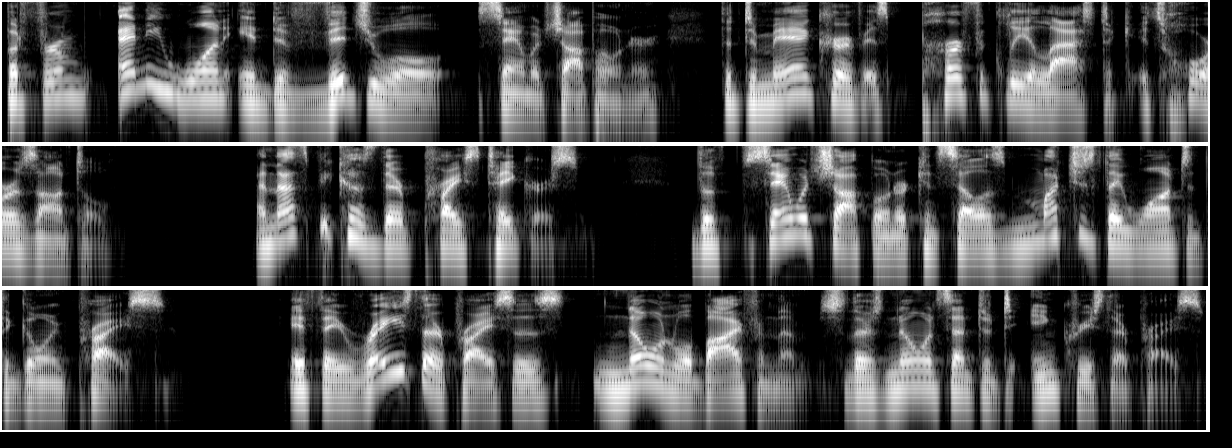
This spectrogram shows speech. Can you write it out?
But for any one individual sandwich shop owner, the demand curve is perfectly elastic, it's horizontal. And that's because they're price takers. The sandwich shop owner can sell as much as they want at the going price. If they raise their prices, no one will buy from them, so there's no incentive to increase their price.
